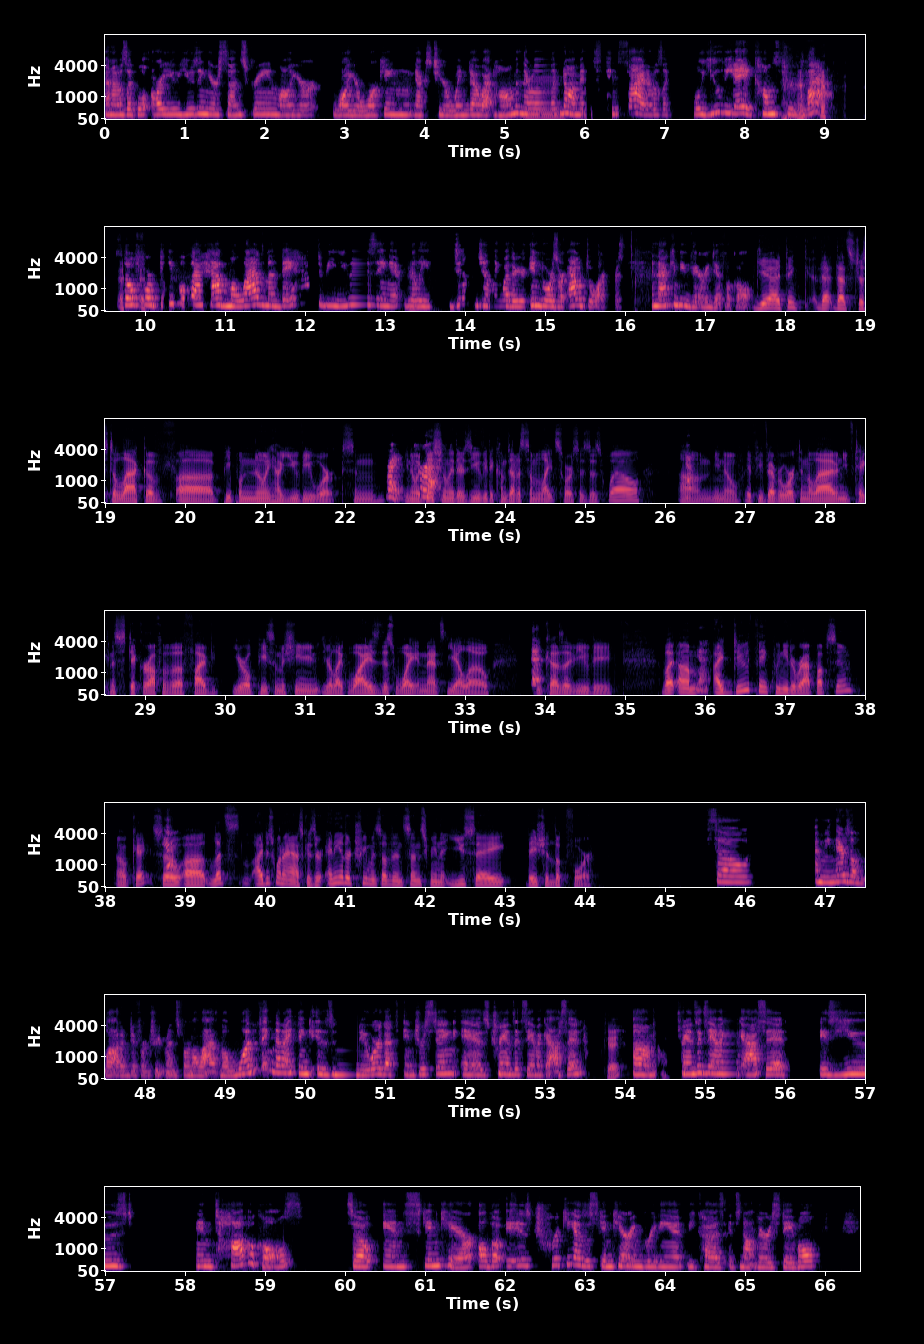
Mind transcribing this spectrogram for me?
And I was like, well, are you using your sunscreen while you're while you're working next to your window at home? And they were Mm. like, no, I'm in, inside. I was like, well, UVA comes through glass. so for people that have melasma, they have to be using it really diligently, whether you're indoors or outdoors. And that can be very difficult. Yeah, I think that that's just a lack of uh, people knowing how UV works, and Right, you know, correct. additionally, there's UV that comes out of some light sources as well. Yeah. Um, you know, if you've ever worked in a lab and you've taken a sticker off of a five-year-old piece of machine, you're like, "Why is this white and that's yellow?" Because of UV. But um, Yeah. I do think we need to wrap up soon. Okay, so uh, let's. I just want to ask: Is there any other treatments other than sunscreen that you say they should look for? So, I mean, there's a lot of different treatments for melasma. One thing that I think is newer that's interesting is tranexamic acid. Okay. Um, tranexamic acid is used in topicals, so in skincare, although it is tricky as a skincare ingredient because it's not very stable.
